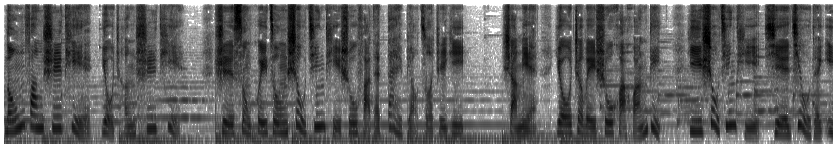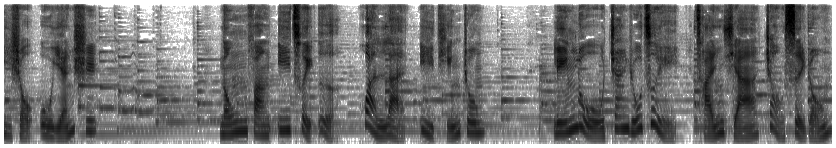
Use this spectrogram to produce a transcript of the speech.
农方诗帖又称诗帖。是宋徽宗瘦金体书法的代表作之一，上面有这位书画皇帝以瘦金体写就的一首五言诗：“浓方依翠萼，涣烂一庭中。林露沾如醉，残霞照似荣。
